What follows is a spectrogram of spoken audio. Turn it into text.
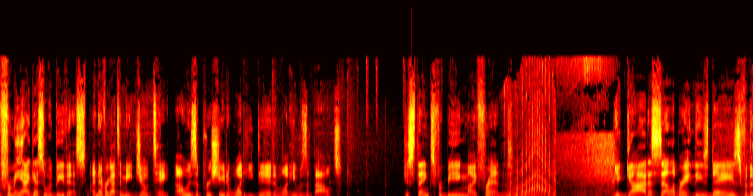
For me, I guess it would be this I never got to meet Joe Tait. I always appreciated what he did and what he was about. Just thanks for being my friend. You gotta celebrate these days for the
